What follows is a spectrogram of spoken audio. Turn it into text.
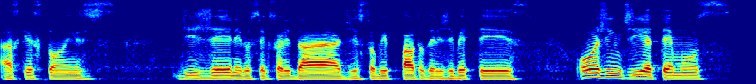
as questões de gênero, sexualidade, sobre pautas LGBTs. Hoje em dia temos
